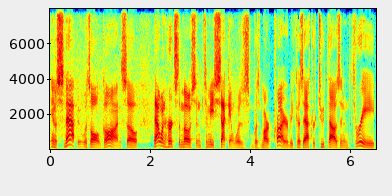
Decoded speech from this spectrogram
in a snap, it was all gone. So that one hurts the most. And to me, second was was Mark Prior because after 2003,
